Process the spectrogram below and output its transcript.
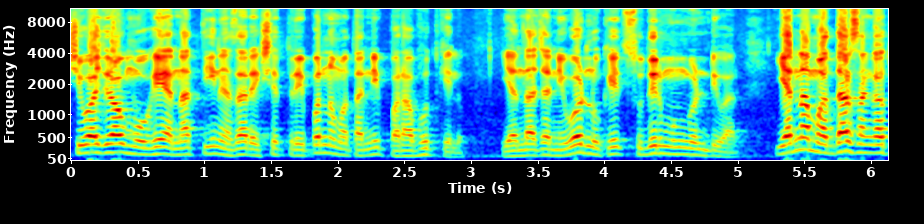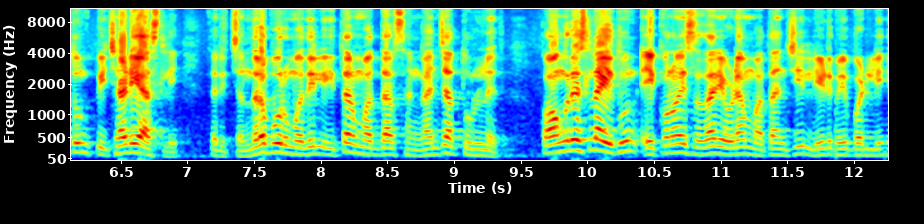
शिवाजीराव मोघे यांना तीन हजार एकशे त्रेपन्न मतांनी पराभूत केलं. यंदाच्या निवडणुकीत सुधीर मुनगंटीवार यांना मतदारसंघातून पिछाडी असली तरी चंद्रपूरमधील इतर मतदारसंघांच्या तुलनेत काँग्रेसला इथून एकोणावीस हजार एवढ्या मतांची लीड कमी पडली.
